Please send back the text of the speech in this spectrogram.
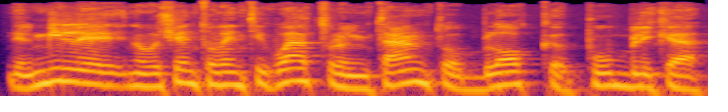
Nel 1924 intanto Bloch pubblica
